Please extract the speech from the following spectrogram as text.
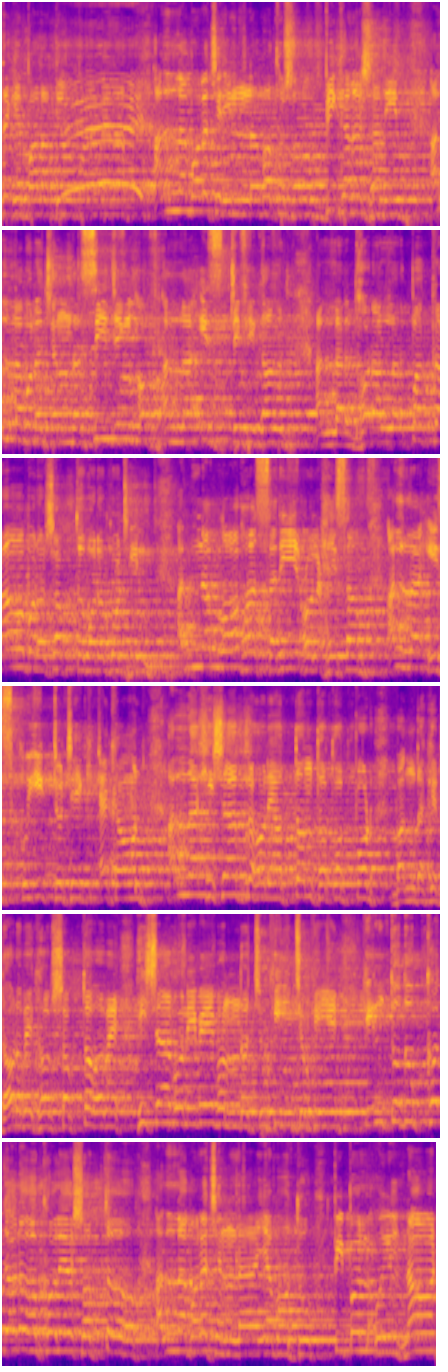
থেকে পালাতেও পারবে আল্লাহ বলেছেন, ইন্না বাতুশা রাব্বিকা লাশাদীদ। আল্লাহ বলেছেন the seizing of Allah is difficult. আল্লাহর ধর, আল্লাহর পাকড়াও বড় শক্ত, বড় কঠিন। আন্নাল্লাহা সারিউল হিসাব। Allah is quick to take account. Allah হিসাব গ্রহণে অত্যন্ত তৎপর। বান্দাকে ধরবে খুব শক্তভাবে। হিসাব নিবে বন্ধ চুকিয়ে চুকিয়ে। কিন্তু দুঃখজনক হলেও সত্য, আল্লাহ বলেছেন, লা ইয়ামুতু people will not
